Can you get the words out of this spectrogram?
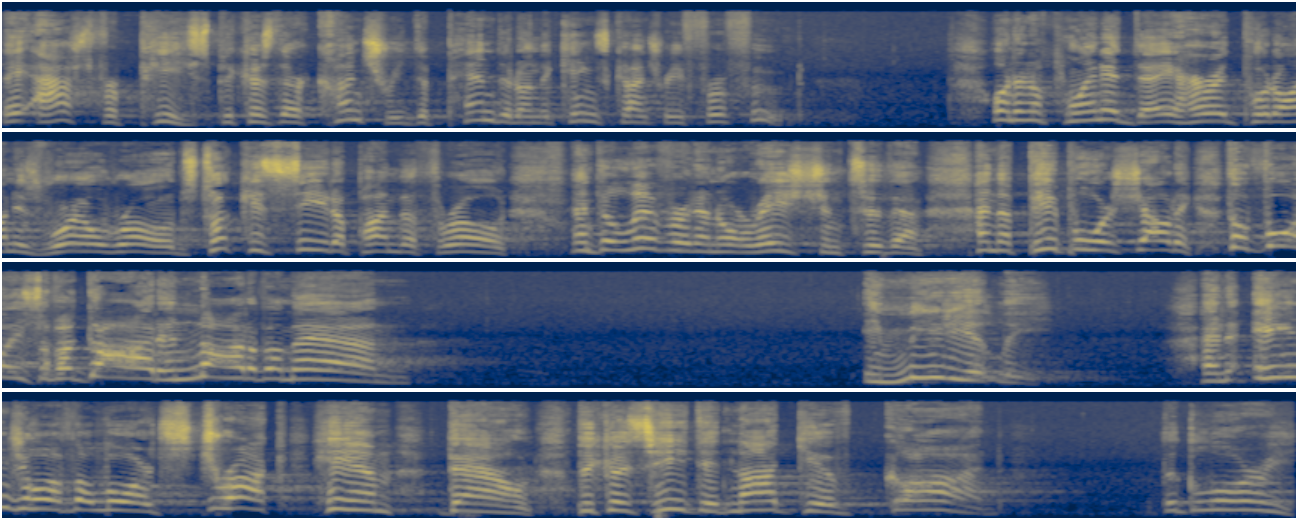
they asked for peace because their country depended on the king's country for food. On an appointed day, Herod put on his royal robes, took his seat upon the throne, and delivered an oration to them. And the people were shouting, The voice of a God and not of a man. Immediately, an angel of the Lord struck him down because he did not give God the glory.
